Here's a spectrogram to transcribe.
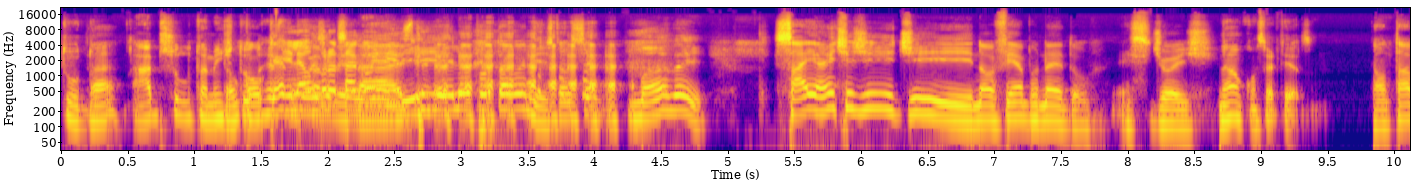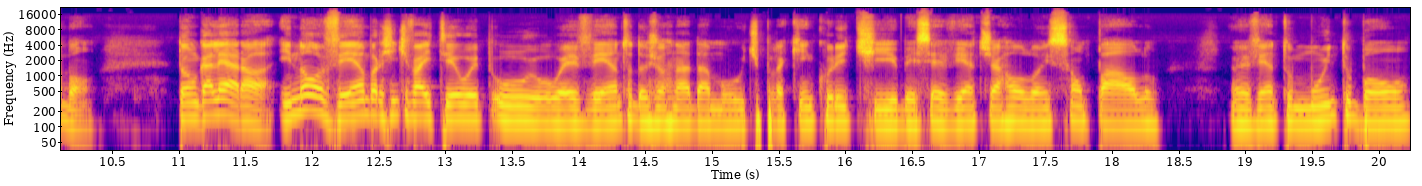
Tudo. Tá? Absolutamente Então, tudo. qualquer Ele é o protagonista. daí, ele é o protagonista. Então, você manda aí. Sai antes de, de novembro, né, Edu? Esse de hoje. Não, com certeza. Então, tá bom. Então, galera, ó, em novembro a gente vai ter o, o- o evento da Jornada Múltipla aqui em Curitiba. Esse evento já rolou em São Paulo. É um evento muito bom,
